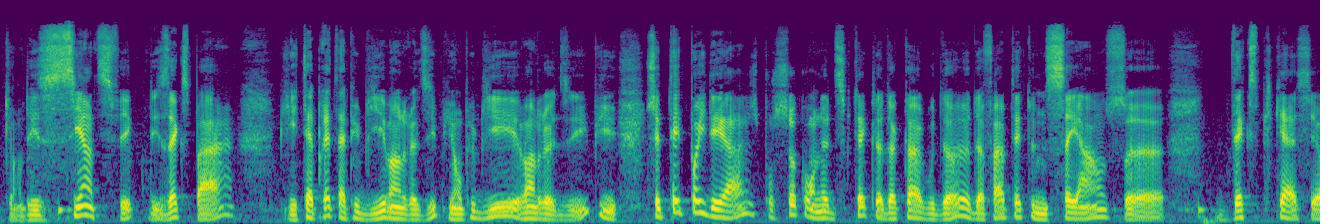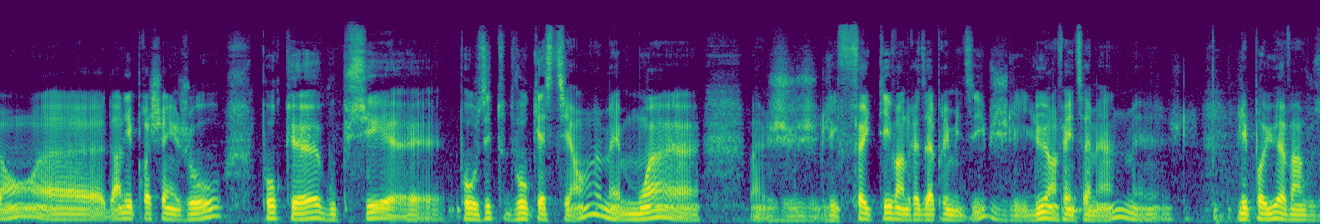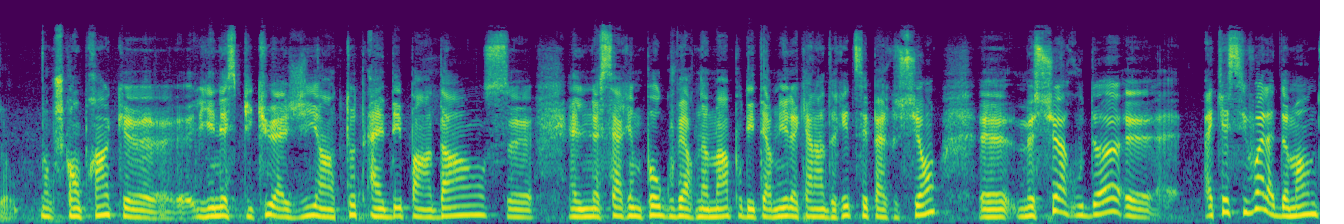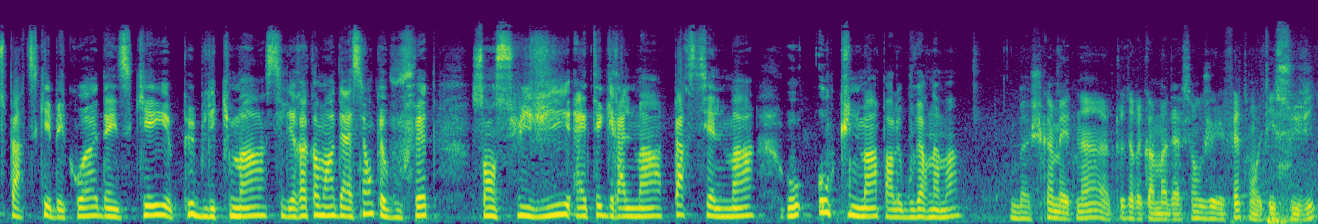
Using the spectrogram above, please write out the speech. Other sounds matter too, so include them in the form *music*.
qui ont des scientifiques, des experts, puis ils étaient prêts à publier vendredi, puis ils ont publié vendredi. Puis c'est peut-être pas idéal, c'est pour ça qu'on a discuté avec le docteur Gouda de faire peut-être une séance euh, d'explication euh, dans les prochains jours pour que vous puissiez euh, poser toutes vos questions. Mais moi, ben, je, je l'ai feuilleté vendredi après-midi, puis je l'ai lu en fin de semaine, mais je l'ai pas eu avant vous autres. Donc, je comprends que l'INSPQ agit en toute indépendance. Euh, elle ne s'arrime pas au gouvernement pour déterminer le calendrier de ses parutions. Euh, Monsieur Arruda, euh, acquiescez-vous à la demande du Parti québécois d'indiquer publiquement si les recommandations que vous faites sont suivies intégralement, partiellement ou aucunement par le gouvernement? Ben, jusqu'à maintenant, toutes les recommandations que j'ai faites ont été suivies.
